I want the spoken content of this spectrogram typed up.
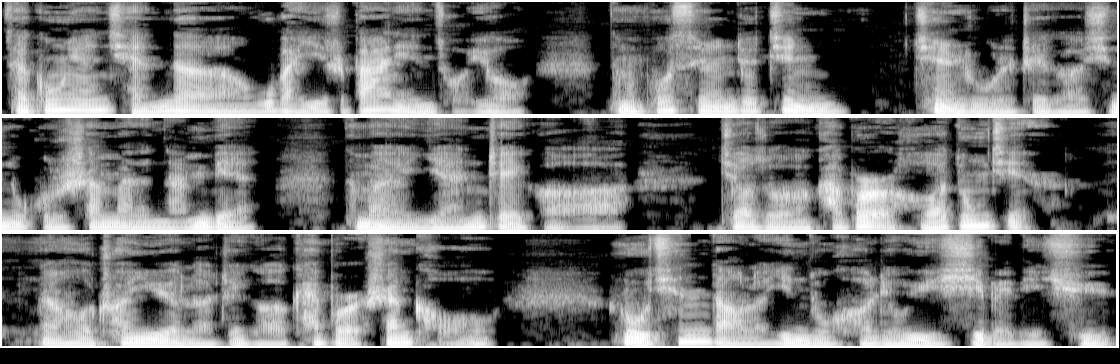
在公元前的五百一十八年左右，那么波斯人就进进入了这个新都库什山脉的南边，那么沿这个叫做卡布尔河东进，然后穿越了这个开布尔山口，入侵到了印度河流域西北地区，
